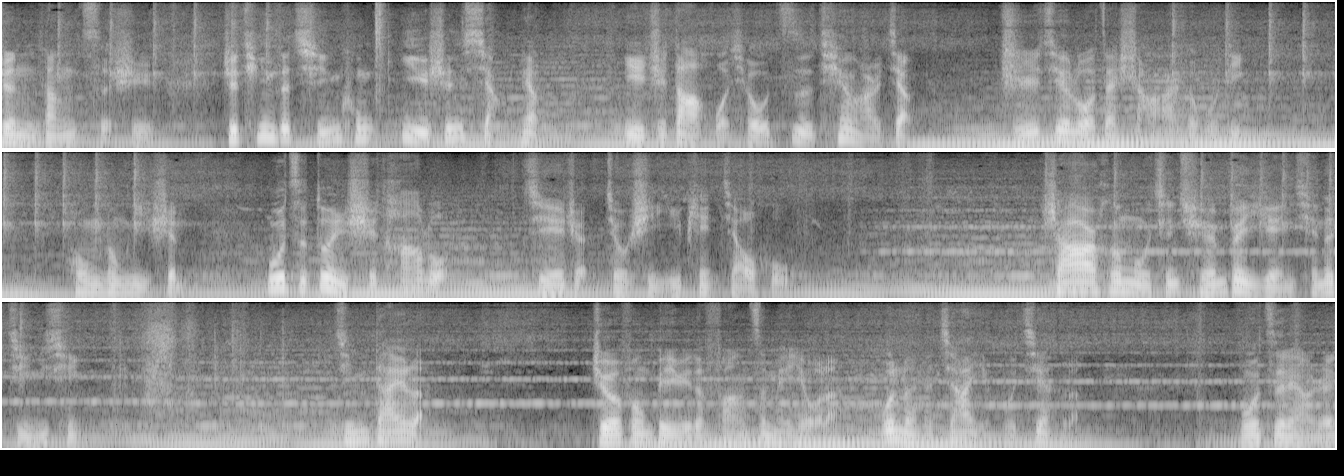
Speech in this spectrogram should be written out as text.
正当此时，只听得晴空一声响亮，一只大火球自天而降，直接落在傻二的屋顶。轰隆一声，屋子顿时塌落，接着就是一片焦糊。傻二和母亲全被眼前的景象惊呆了。遮风避雨的房子没有了，温暖的家也不见了，母子两人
